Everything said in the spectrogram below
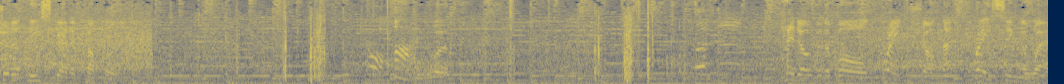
should at least get a couple. Over the ball, great shot, that's racing away.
